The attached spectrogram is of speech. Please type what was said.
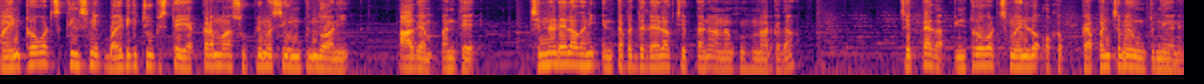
మా ఇంట్రోవర్ట్ స్కిల్స్ని బయటికి చూపిస్తే ఎక్కడ మా సుప్రీమసీ ఉంటుందో అని ఆగాం అంతే. చిన్న డైలాగ్ అని ఇంత పెద్ద డైలాగ్ చెప్పాను అని అనుకుంటున్నారు కదా? చెప్పాగా ఇంట్రోవర్ట్స్ మైండ్లో ఒక ప్రపంచమే ఉంటుంది అని.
